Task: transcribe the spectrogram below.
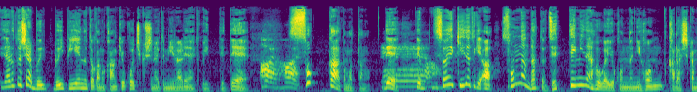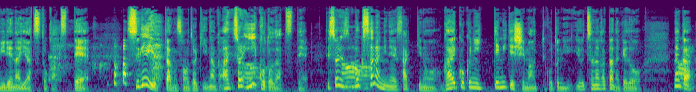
やるとしたら、v、VPN とかの環境構築しないと見られないとか言っててはいはい。そっかと思ったの。でで、それ聞いた時あ、そんなんだったら絶対見ない方がいいよ、こんな日本からしか見れないやつとかっつって、すげえ言ったの、その時。なんか、あ、それいいことだっつって。で、それ僕さらにね、さっきの外国に行ってみてしまうってことに繋がったんだけど、なんかはい、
